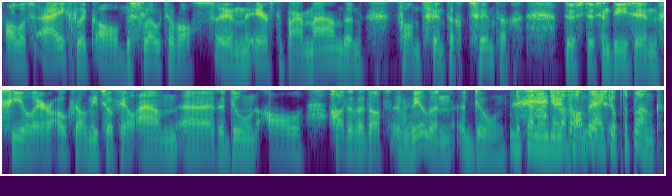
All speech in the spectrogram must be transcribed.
alles eigenlijk al besloten was in de eerste paar maanden van 2020. Dus, dus in die zin viel er ook wel niet zoveel aan uh, te doen, al hadden we dat willen doen. De kanon die lag al een tijdje op de plank.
